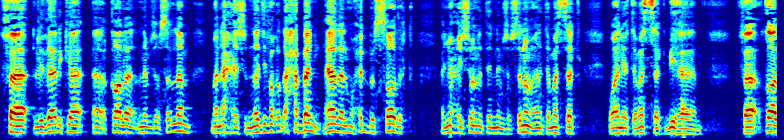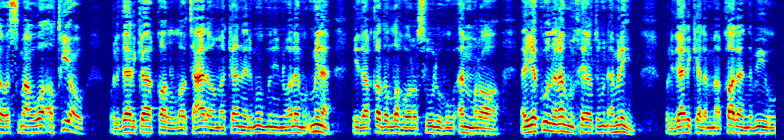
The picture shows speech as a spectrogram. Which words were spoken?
فلذلك آه، قال النبي صلى الله عليه وسلم من أحيا سنتي فقد أحبني. هذا المحب الصادق أن يحيي سنة النبي صلى الله عليه وسلم أن يتمسك وأن يتمسك بها. فقال واسمعوا وأطيعوا. ولذلك قال الله تعالى وما كان لمؤمن ولا مؤمنة إذا قضى الله ورسوله أمرا أن يكون لهم الخيرة من أمرهم. ولذلك لما قال النبي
